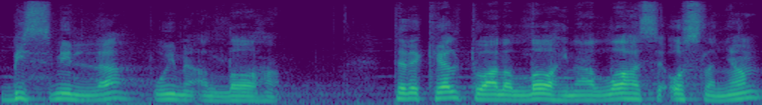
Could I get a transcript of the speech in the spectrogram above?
Bismillah u ime Allaha. Tevekeltu ala Allahi, na Allaha se oslanjam.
